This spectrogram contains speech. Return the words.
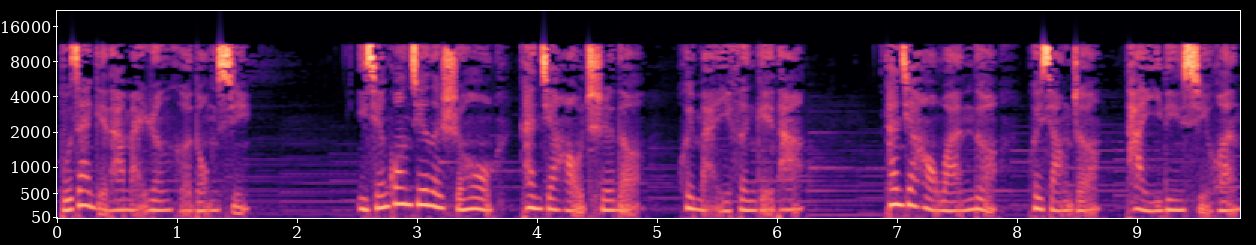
不再给他买任何东西。以前逛街的时候，看见好吃的会买一份给他，看见好玩的会想着他一定喜欢。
